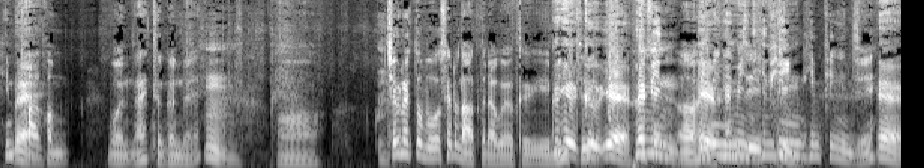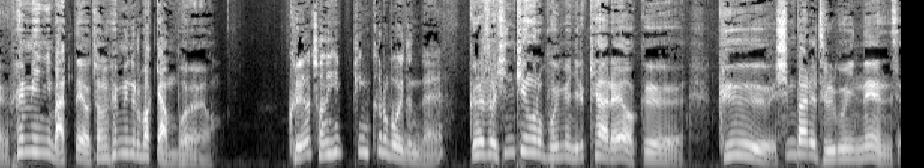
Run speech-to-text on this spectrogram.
흰파 네. 검뭐 하여튼 그런데 음. 어 최근에 또 뭐 새로 나왔더라고요. 그 그게 민트 그, 예, 회민, 어, 예, 회민인지 회민 핑 흰핑. 흰핑인지 예, 회민이 맞대요. 저는 회민으로밖에 안 보여요. 그래요? 저는 흰 핑크로 보이던데. 그래서 흰핑으로 보이면 이렇게 하래요. 그, 그 신발을 들고 있는 세-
